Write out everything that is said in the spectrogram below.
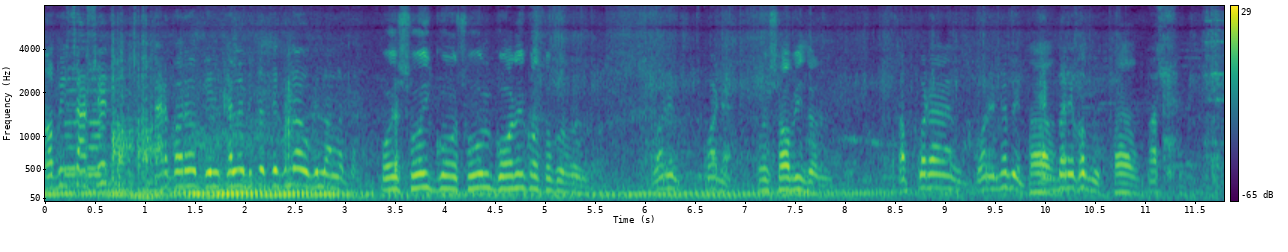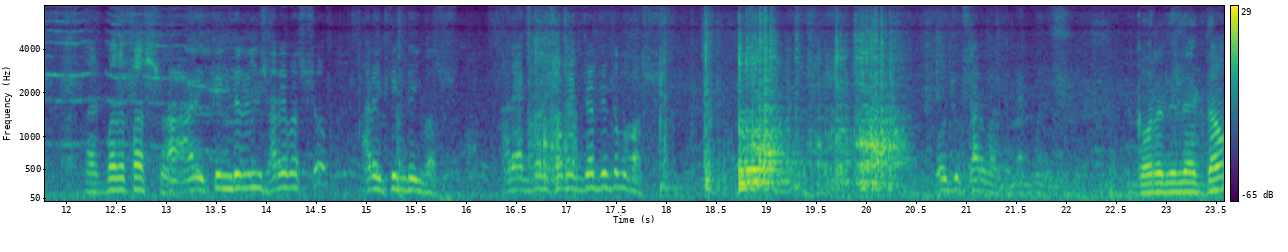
সবই চাষের তারপরেও বিল খালের ভিতর যেগুলো ওগুলো আলাদা। ওই সই শোল গড়ে কত করবেন ঘরে কয়টা? ওই সবই ধরেন সব কটা ঘরে নেবেন হ্যাঁ। একবারে কবে হ্যাঁ। পাঁচশো। একবারে পাঁচশো। আর এই তিনটে নিলে সাড়ে পাঁচশো আর এই তিনটেই পাঁচশো। আর একবারে সব এক জায়গায় দিতে হবে পাঁচশো। ওইটুক সার পারবেন একবারে। ঘরে নিলে এক দাম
